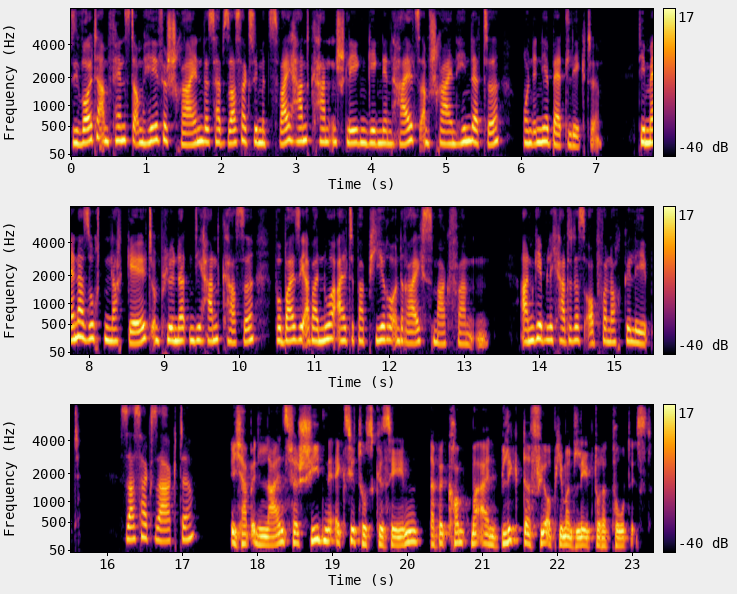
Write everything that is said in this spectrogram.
Sie wollte am Fenster um Hilfe schreien, weshalb Sassak sie mit zwei Handkantenschlägen gegen den Hals am Schreien hinderte und in ihr Bett legte. Die Männer suchten nach Geld und plünderten die Handkasse, wobei sie aber nur alte Papiere und Reichsmark fanden. Angeblich hatte das Opfer noch gelebt. Sassak sagte, ich habe in Lines verschiedene Exitus gesehen, da bekommt man einen Blick dafür, ob jemand lebt oder tot ist.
